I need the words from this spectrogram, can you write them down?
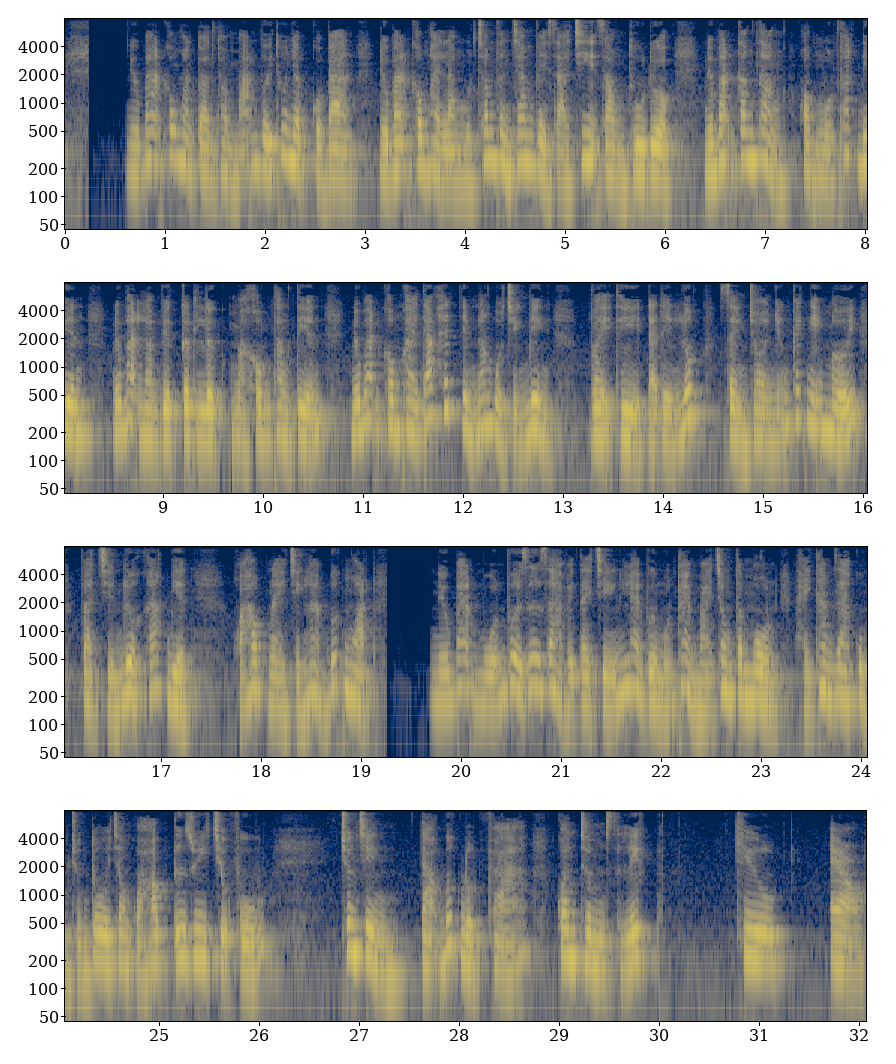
Nếu bạn không hoàn toàn thỏa mãn với thu nhập của bạn, nếu bạn không hài lòng 100% về giá trị dòng thu được, nếu bạn căng thẳng hoặc muốn phát điên, nếu bạn làm việc cật lực mà không thăng tiến, nếu bạn không khai thác hết tiềm năng của chính mình, vậy thì đã đến lúc dành cho những cách nghĩ mới và chiến lược khác biệt. Khóa học này chính là bước ngoặt. Nếu bạn muốn vừa dư giả về tài chính lại vừa muốn thoải mái trong tâm hồn, hãy tham gia cùng chúng tôi trong khóa học tư duy triệu phú. Chương trình tạo bước đột phá Quantum Leap QL.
